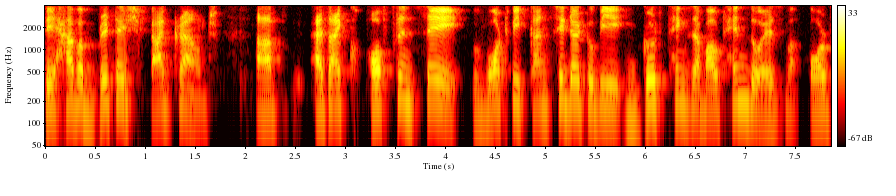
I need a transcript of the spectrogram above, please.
they have a British background. Uh, as I often say, what we consider to be good things about Hinduism or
